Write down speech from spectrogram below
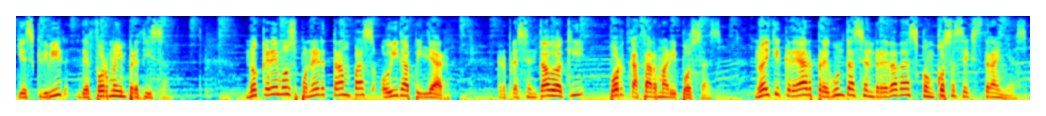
y escribir de forma imprecisa. No queremos poner trampas o ir a pillar, representado aquí por cazar mariposas. No hay que crear preguntas enredadas con cosas extrañas.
